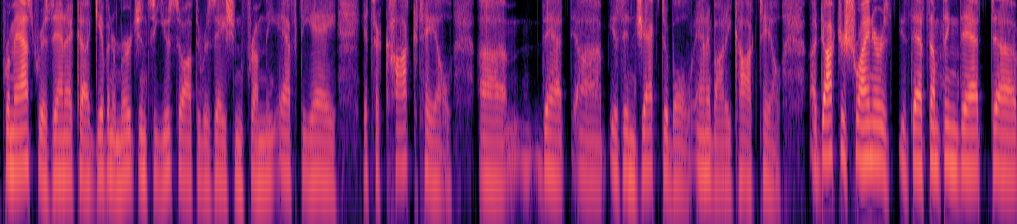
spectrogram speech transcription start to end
from AstraZeneca, given emergency use authorization from the FDA. It's a cocktail um, that uh, is injectable antibody cocktail. Uh, Dr. Shriner, is, is, that something that uh,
